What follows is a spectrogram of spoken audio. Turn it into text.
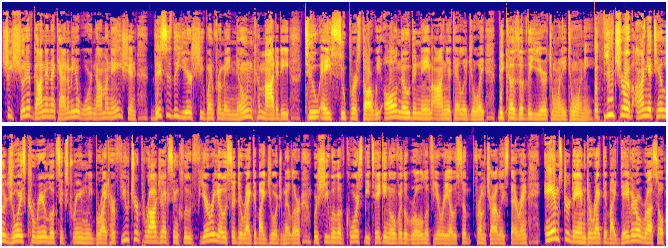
She should have gotten an Academy Award nomination. This is the year she went from a known commodity to a superstar. We all know the name Anya Taylor Joy because of the year 2020. The future of Anya Taylor Joy's career looks extremely bright. Her future projects include Furiosa, directed by George Miller, where she will, of course, be taking over the role of Furiosa from Charlize Theron. Amsterdam, directed by David O. Russell,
